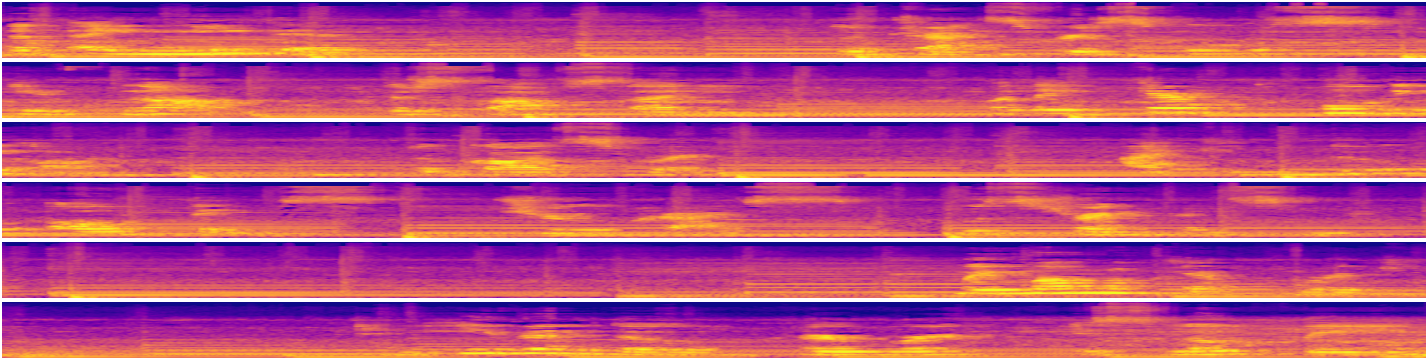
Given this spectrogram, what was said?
that I needed to transfer schools, if not to stop studying. But I kept holding on to God's word. I can do all things through Christ who strengthens me. My mama kept working, and even though her work is low paying,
